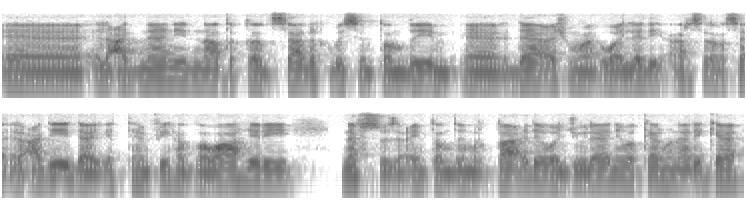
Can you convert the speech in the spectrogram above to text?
العدناني الناطق السابق باسم تنظيم داعش والذي أرسل رسائل عديدة يتهم فيها الظواهري نفسه زعيم تنظيم القاعدة والجولاني وكان هنالك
